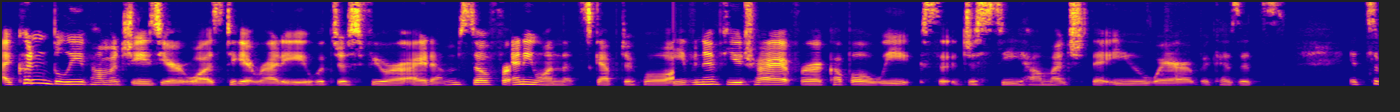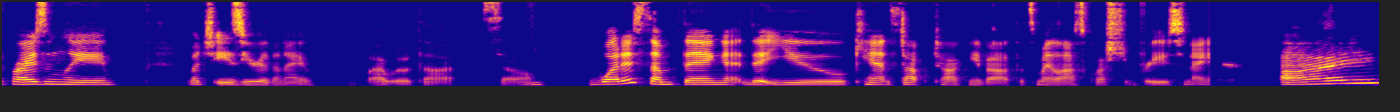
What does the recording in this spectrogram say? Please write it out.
I couldn't believe how much easier it was to get ready with just fewer items. So for anyone that's skeptical, even if you try it for a couple of weeks, just see how much that you wear because it's, it's surprisingly much easier than I, I would have thought. So what is something that you can't stop talking about? That's my last question for you tonight. I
